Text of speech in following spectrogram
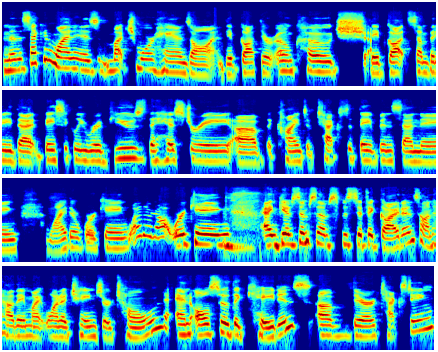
and then the second one is much more hands-on. They've got their own coach. They've got somebody that basically reviews the history of the kinds of texts that they've been sending, why they're working, why they're not working, and gives them some specific guidance on how they might want to change their tone and also the cadence of their texting.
